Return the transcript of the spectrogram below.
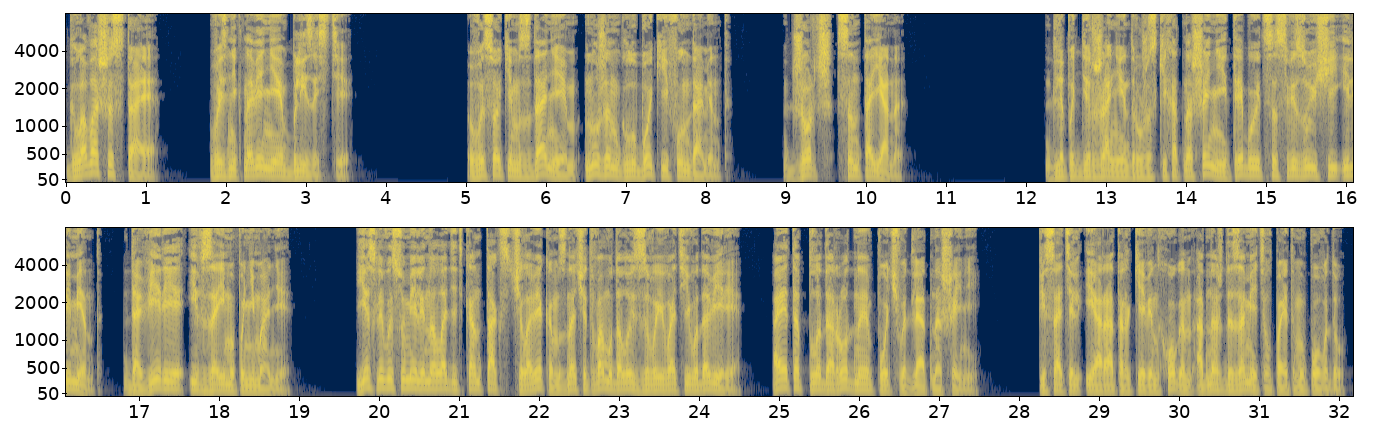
Глава 6. Возникновение близости. Высоким зданиям нужен глубокий фундамент. Джордж Сантаяна. Для поддержания дружеских отношений требуется связующий элемент доверие и взаимопонимание. Если вы сумели наладить контакт с человеком, значит, вам удалось завоевать его доверие, а это плодородная почва для отношений. Писатель и оратор Кевин Хоган однажды заметил по этому поводу.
